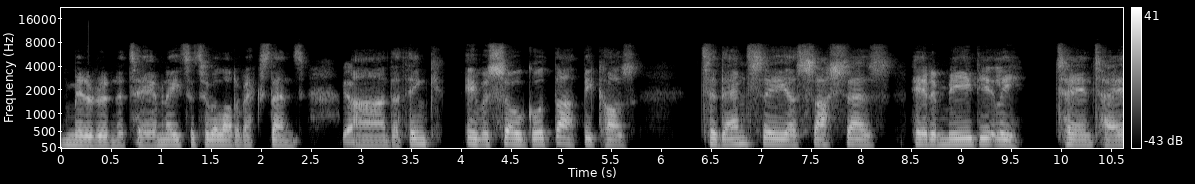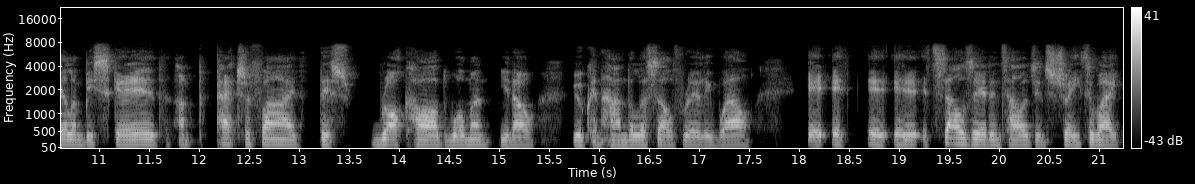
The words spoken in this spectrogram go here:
mirroring the Terminator to a lot of extent. Yeah. And I think it was so good that because to then see, as Sash says, her immediately turn tail and be scared and petrified, this rock hard woman, you know, who can handle herself really well. It, it it it sells her intelligence straight away,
